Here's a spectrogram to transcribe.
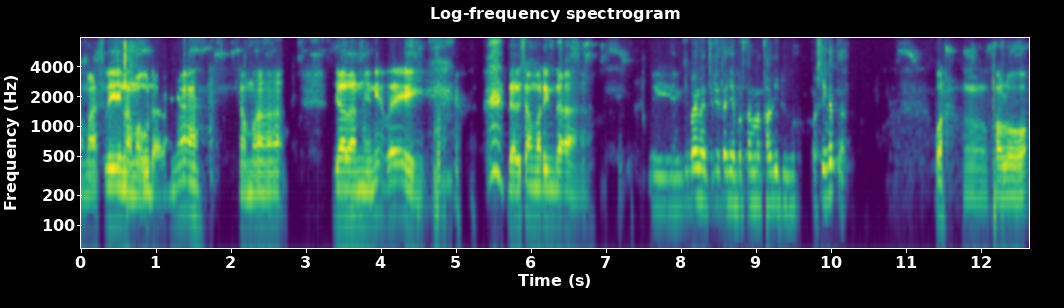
Nama asli, nama udaranya, nama jalannya ini Ray dari Samarinda. Iya, gimana ceritanya pertama kali dulu? Masih ingat nggak? Wah, eh, kalau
